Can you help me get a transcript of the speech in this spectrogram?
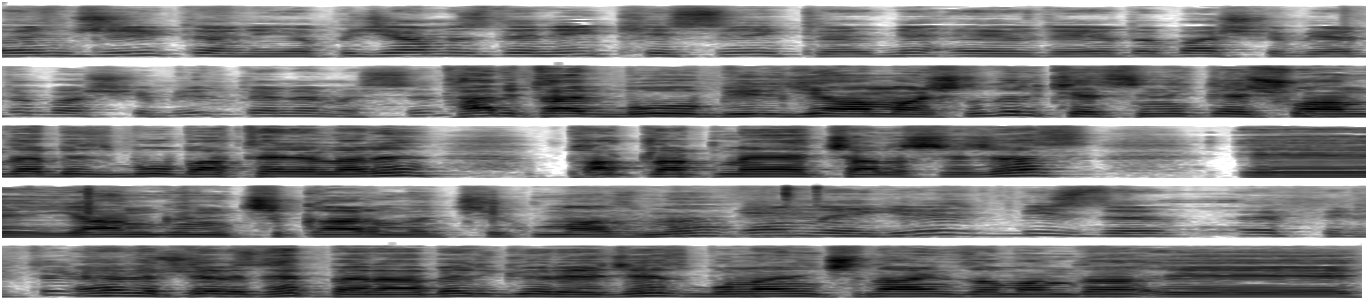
öncelikle hani yapacağımız deney kesinlikle ne evde ya da başka bir yerde başka biri denemesin. Tabii tabii bu bilgi amaçlıdır. Kesinlikle şu anda biz bu bataryaları patlatmaya çalışacağız. Ee, yangın çıkar mı çıkmaz mı? Onunla ilgili biz de hep birlikte Evet göreceğiz. evet hep beraber göreceğiz. Bunların için aynı zamanda e,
